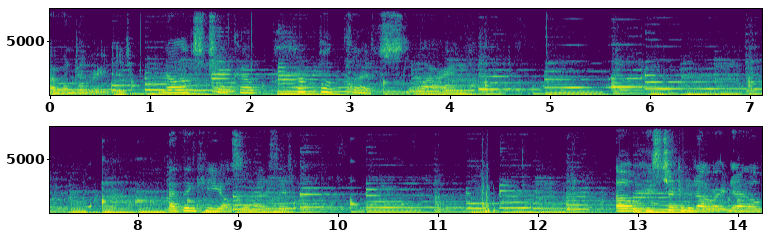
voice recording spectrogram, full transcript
I'm underrated. Now let's check out Purple Cliff's live. I think he also has it. Oh, he's checking it out right now.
